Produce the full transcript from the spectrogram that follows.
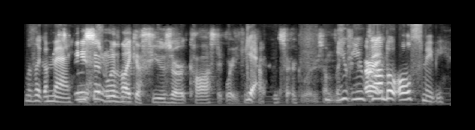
with like a man. It can decent with like a fuse or caustic where you can Yeah. count and circle or something. you you All right. combo ults maybe.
